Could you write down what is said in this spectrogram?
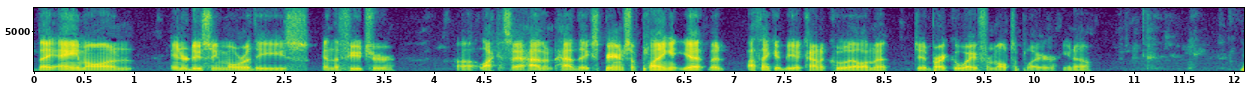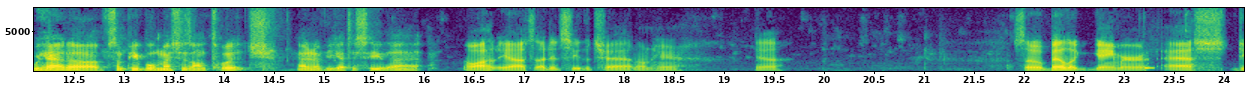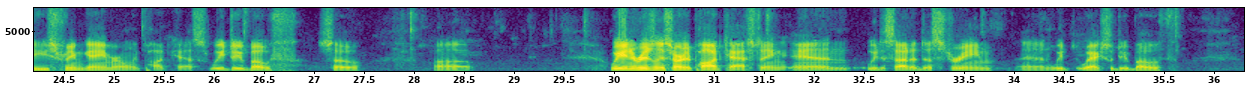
they aim on introducing more of these in the future. Uh, like I say, I haven't had the experience of playing it yet, but I think it'd be a kind of cool element to break away from multiplayer. You know. We had uh some people message on Twitch. I don't know if you got to see that. Oh, I, yeah, I, I did see the chat on here. Yeah. So Bella Gamer asks, "Do you stream game or only podcasts?" We do both. So, uh, we originally started podcasting, and we decided to stream, and we we actually do both.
